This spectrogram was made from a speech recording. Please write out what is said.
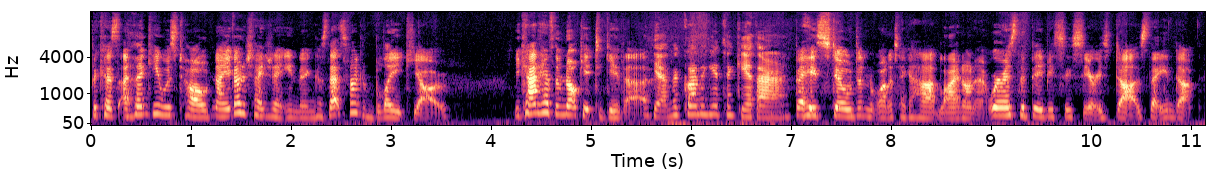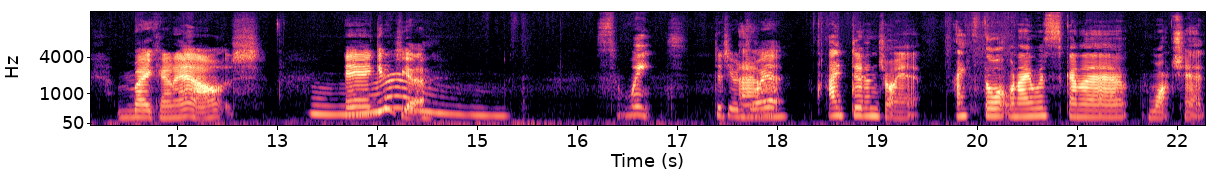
Because I think he was told, No, you got to change that ending because that's fucking bleak, yo. You can't have them not get together. Yeah, they've got to get together. But he still didn't want to take a hard line on it. Whereas the BBC series does. They end up making out and getting together. Sweet. Did you enjoy Um, I did enjoy it. I thought when I was gonna watch it,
